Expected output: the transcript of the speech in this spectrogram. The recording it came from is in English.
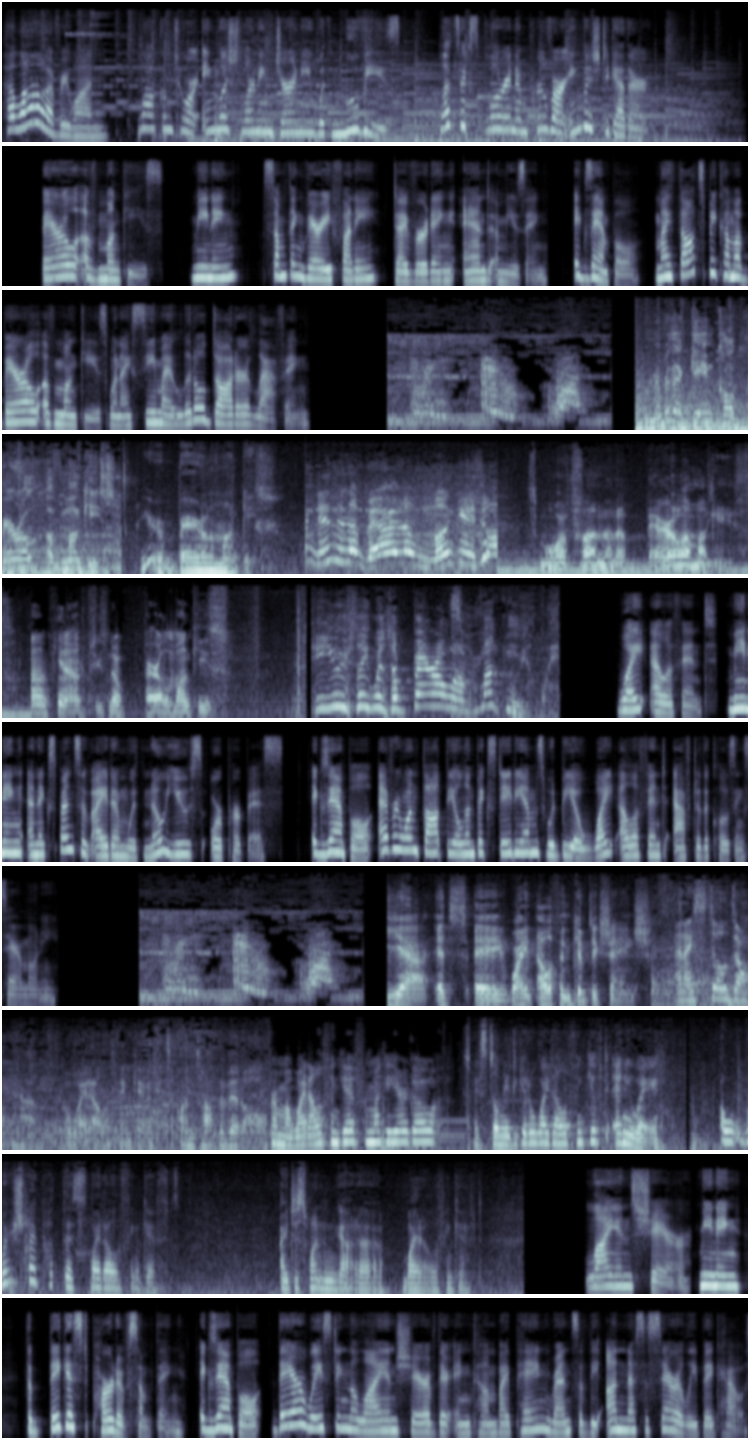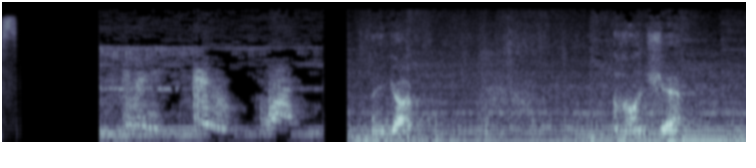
Hello, everyone! Welcome to our English learning journey with movies. Let's explore and improve our English together. Barrel of Monkeys, meaning something very funny, diverting, and amusing. Example My thoughts become a barrel of monkeys when I see my little daughter laughing. Three, two, one. Remember that game called Barrel of Monkeys? You're a barrel of monkeys. This is a barrel of monkeys. It's more fun than a barrel of monkeys. Um, you know, she's no barrel of monkeys. He usually was a barrel of monkeys. White elephant, meaning an expensive item with no use or purpose. Example Everyone thought the Olympic stadiums would be a white elephant after the closing ceremony. Three, two, one. Yeah, it's a white elephant gift exchange. And I still don't have a white elephant gift on top of it all. From a white elephant gift from like a year ago, I still need to get a white elephant gift anyway. Oh, where should I put this white elephant gift? I just went and got a white elephant gift. Lion's share, meaning the biggest part of something. Example, they are wasting the lion's share of their income by paying rents of the unnecessarily big house. Three, two, one. There you go. I'm going shit.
